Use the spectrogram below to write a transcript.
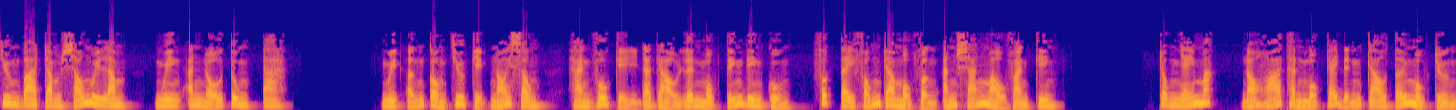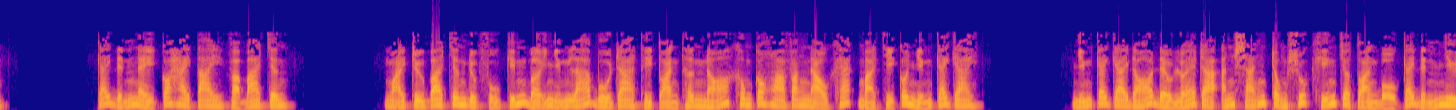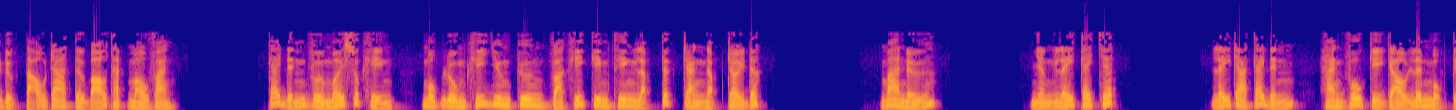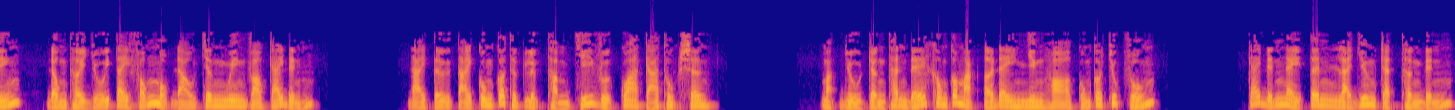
Chương 365, Nguyên Anh nổ tung, ta. Nguyệt ẩn còn chưa kịp nói xong, hàng vô kỵ đã gào lên một tiếng điên cuồng, phất tay phóng ra một vần ánh sáng màu vàng kim. Trong nháy mắt, nó hóa thành một cái đỉnh cao tới một trượng. Cái đỉnh này có hai tay và ba chân. Ngoại trừ ba chân được phủ kín bởi những lá bùa ra thì toàn thân nó không có hoa văn nào khác mà chỉ có những cái gai. Những cái gai đó đều lóe ra ánh sáng trong suốt khiến cho toàn bộ cái đỉnh như được tạo ra từ bảo thạch màu vàng. Cái đỉnh vừa mới xuất hiện, một luồng khí dương cương và khí kim thiên lập tức tràn ngập trời đất. Ma nữ nhận lấy cái chết. Lấy ra cái đỉnh, hàng vô kỳ gào lên một tiếng, đồng thời duỗi tay phóng một đạo chân nguyên vào cái đỉnh. Đại tự tại cung có thực lực thậm chí vượt qua cả thuộc sơn. Mặc dù Trần Thanh Đế không có mặt ở đây nhưng họ cũng có chút vốn. Cái đỉnh này tên là Dương Trạch Thần Đỉnh.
